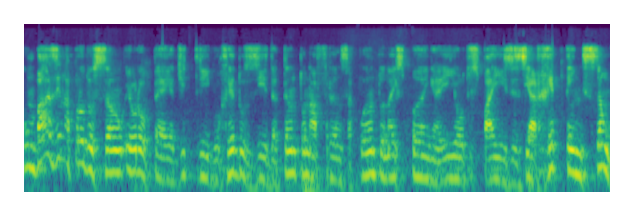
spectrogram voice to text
Com base na produção europeia de trigo reduzida, tanto na França quanto na Espanha e outros países, e a retenção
